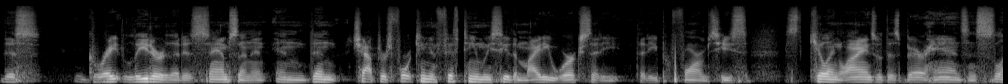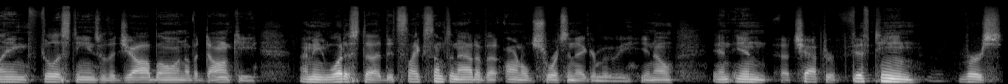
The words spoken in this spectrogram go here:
this great leader that is Samson. And, and then chapters 14 and 15, we see the mighty works that he, that he performs. He's killing lions with his bare hands and slaying Philistines with a jawbone of a donkey. I mean, what a stud. It's like something out of an Arnold Schwarzenegger movie, you know? And in uh, chapter 15, verse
